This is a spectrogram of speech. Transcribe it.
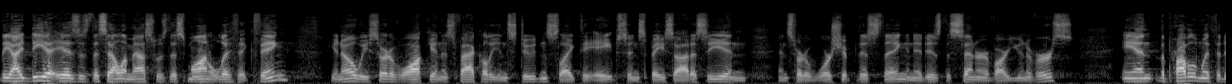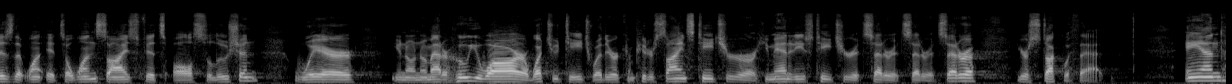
the idea is, is this LMS was this monolithic thing you know, we sort of walk in as faculty and students like the apes in Space Odyssey and, and sort of worship this thing, and it is the center of our universe. And the problem with it is that one, it's a one-size-fits-all solution where, you know, no matter who you are or what you teach, whether you're a computer science teacher or a humanities teacher, et cetera, et cetera, et cetera, you're stuck with that. And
